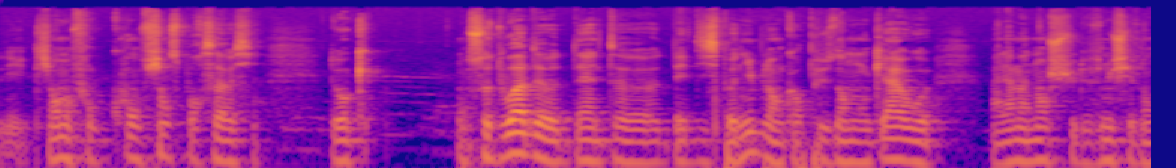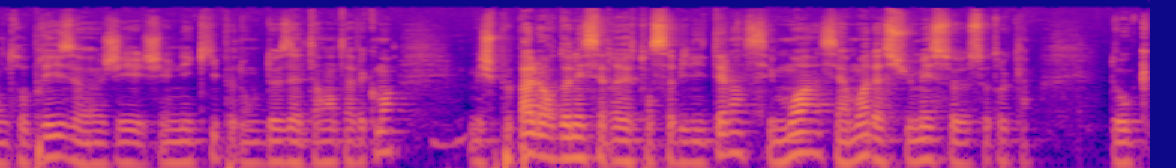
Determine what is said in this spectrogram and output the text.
les clients nous font confiance pour ça aussi. Donc, on se doit d'être disponible, encore plus dans mon cas où bah là maintenant je suis devenu chef d'entreprise, euh, j'ai une équipe, donc deux alternantes avec moi, mais je peux pas leur donner cette responsabilité-là, c'est moi, c'est à moi d'assumer ce, ce truc-là. Donc,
